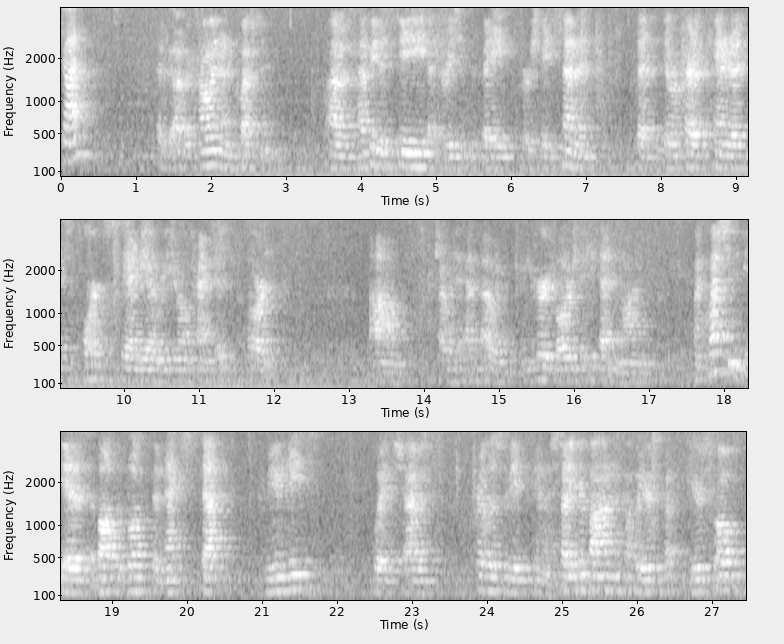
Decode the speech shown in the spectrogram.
John? I have a comment and a question. I was happy to see at the recent debate for state senate that the Democratic candidate supports the idea of regional transit authority. Um, I would, I would encourage voters to keep that in mind. My question is about the book, The Next Step Communities, which I was privileged to be in a study group on a couple years ago, years ago.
